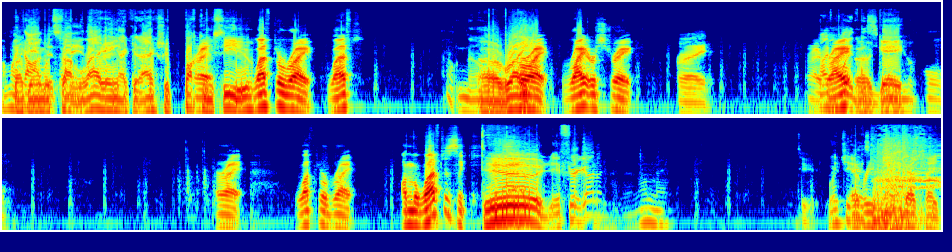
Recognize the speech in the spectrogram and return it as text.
Oh my If my god, game would it's stop lagging, I could actually fucking Right. see you. Left or right? Left? I don't know. Uh, Or right. right? Right or straight? Right. Alright, I right? Uh, gay. Alright. Left or right? On the left is a key. Dude, if you're gonna, I don't know, man. dude, Where'd you every guys go? step I take.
